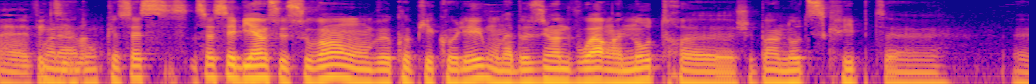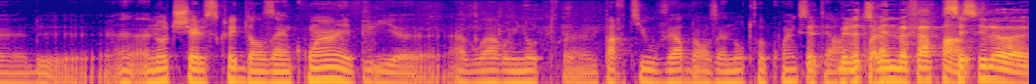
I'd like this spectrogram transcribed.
Euh, effectivement. donc ça, ça c'est bien parce que souvent on veut copier-coller ou on a besoin de voir un autre, euh, je sais pas, un autre script, euh, de, un, autre shell script dans un coin et puis avoir une autre partie ouverte dans un autre coin, etc. Mais, là, tu viens de me faire penser, là,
